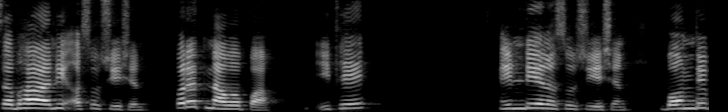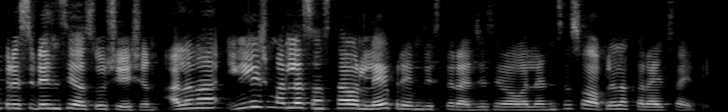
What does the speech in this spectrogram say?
सभा आणि असोसिएशन परत नावं पहा. इथे Indian Association Bombay Presidency Association आलं ना? इंग्लिशमधल्या संस्थावर लय प्रेम दिसतं राज्यसेवावाल्यांचं. सो आपल्याला करायचं आहे ते.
